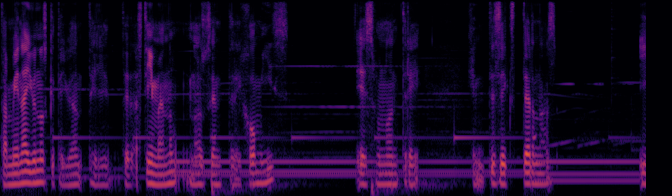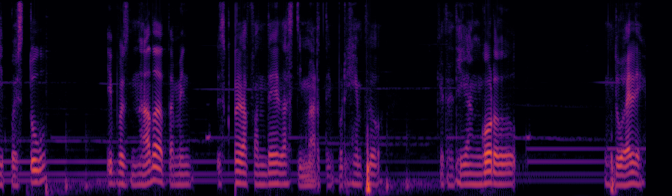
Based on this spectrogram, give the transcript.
También hay unos que te ayudan, te, te lastiman, ¿no? No es entre homies, es uno entre gentes externas y pues tú. Y pues nada, también es con el afán de lastimarte. Por ejemplo, que te digan gordo, duele.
